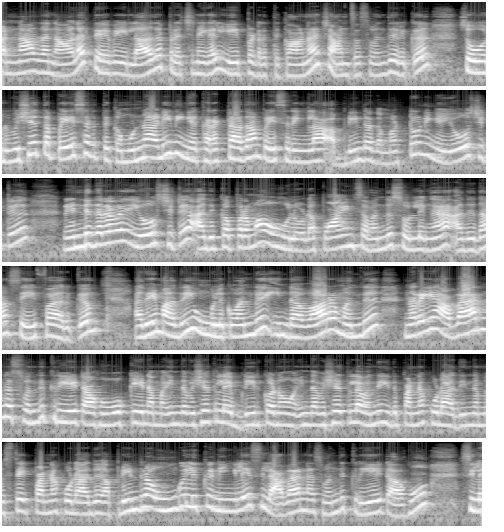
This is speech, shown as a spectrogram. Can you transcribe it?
பண்ணால் அதனால் தேவையில்லாத பிரச்சனைகள் ஏற்படுறதுக்கான சான்சஸ் வந்து இருக்குது ஸோ ஒரு விஷயத்த பேசுகிறதுக்கு முன்னாடி நீங்கள் கரெக்டாக தான் பேசுகிறீங்களா அப்படின்றத மட்டும் நீங்கள் யோசிச்சுட்டு ரெண்டு தடவை யோசிச்சுட்டு அதுக்கப்புறமா உங்களோட பாயிண்ட்ஸை வந்து சொல்லுங்கள் அதுதான் சேஃபாக இருக்குது அதே மாதிரி உங்களுக்கு வந்து இந்த வாரம் வந்து நிறைய அவேர்னஸ் வந்து க்ரியேட் ஆகும். ஓகே நம்ம இந்த விஷயத்தில் இப்படி இருக்கணும். இந்த விஷயத்தில் வந்து இது பண்ணக்கூடாது. இந்த மிஸ்டேக் பண்ணக்கூடாது அப்படின்ற உங்களுக்கு நீங்களே சில அவேர்னஸ் வந்து க்ரியேட் ஆகும். சில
